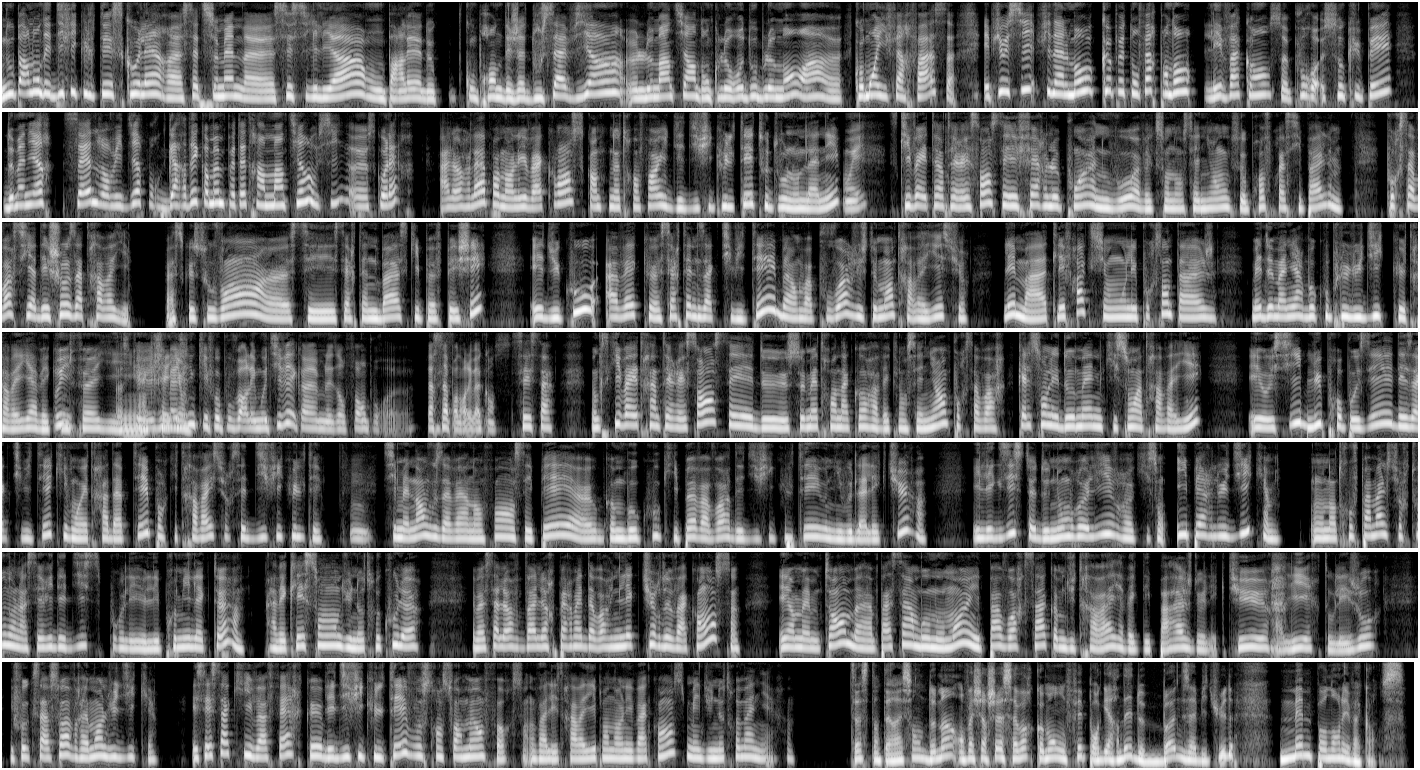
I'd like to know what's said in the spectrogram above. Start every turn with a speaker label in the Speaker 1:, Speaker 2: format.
Speaker 1: Nous parlons des difficultés scolaires euh, cette semaine, euh, Cécilia. On parlait de comprendre déjà d'où ça vient, euh, le maintien, donc le redoublement, hein, comment y faire face. Et puis aussi, finalement, que peut-on faire pendant les vacances pour s'occuper de manière saine, j'ai envie de dire, pour garder quand même peut-être un maintien aussi scolaire?
Speaker 2: Alors là, pendant les vacances, quand notre enfant a eu des difficultés tout au long de l'année,
Speaker 1: oui.
Speaker 2: ce qui va être intéressant, c'est faire le point à nouveau avec son enseignant ou son prof principal pour savoir s'il y a des choses à travailler parce que souvent, euh, c'est certaines bases qui peuvent pêcher. Et du coup, avec euh, certaines activités, ben, on va pouvoir justement travailler sur les maths, les fractions, les pourcentages, mais de manière beaucoup plus ludique que travailler avec une feuille et un crayon.
Speaker 1: J'imagine qu'il faut pouvoir les motiver quand même, les enfants, pour euh, faire ça pendant les vacances.
Speaker 2: C'est ça. Donc, ce qui va être intéressant, c'est de se mettre en accord avec l'enseignant pour savoir quels sont les domaines qui sont à travailler et aussi lui proposer des activités qui vont être adaptées pour qu'il travaille sur cette difficulté. Mm. Si maintenant vous avez un enfant en CP, euh, comme beaucoup qui peuvent avoir des difficultés au niveau de la lecture, il existe de nombreux livres qui sont hyper ludiques. On en trouve pas mal, surtout dans la série des 10 pour les, premiers lecteurs, avec les sons d'une autre couleur. Et eh ben, ça leur, va leur permettre d'avoir une lecture de vacances et en même temps ben, passer un bon moment et pas voir ça comme du travail avec des pages de lecture à lire tous les jours. Il faut que ça soit vraiment ludique. Et c'est ça qui va faire que les difficultés vont se transformer en force. On va les travailler pendant les vacances, mais d'une autre manière.
Speaker 3: Ça, c'est intéressant. Demain, on va chercher à savoir comment on fait pour garder de bonnes habitudes, même pendant les vacances.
